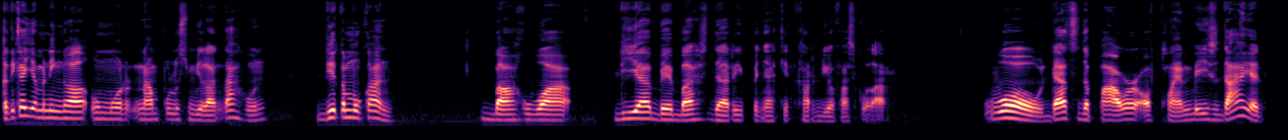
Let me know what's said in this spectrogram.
ketika ia meninggal umur 69 tahun, ditemukan bahwa dia bebas dari penyakit kardiovaskular. Wow, that's the power of plant-based diet.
